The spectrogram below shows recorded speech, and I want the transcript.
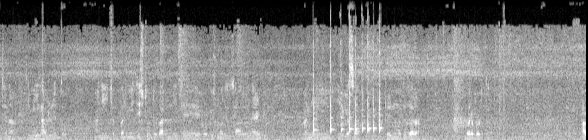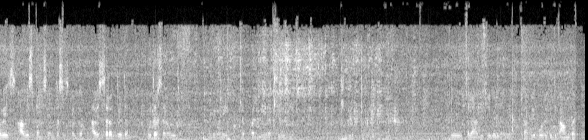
इथे ना ते मी घालून येतो आणि चप्पल मी इथेच ठेवतो कारण इथे ऑफिसमध्ये चालवण्यासाठी आणि हे कसं ट्रेनमध्ये जरा बरं पडतं. आवेज आवेज पण सेम तसंच करतो. आवेज सरक देतं उधर सरक उधर. एक चप्पल मी रखी उसने. ढिंगडू ढिंगडू ढिंगडू तो चला दुसरीकडे जाऊया. तर आपली पोरं किती काम करतात.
